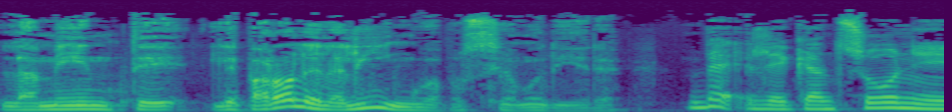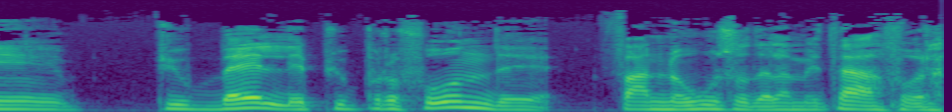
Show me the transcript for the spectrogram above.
la mente, le parole e la lingua, possiamo dire. Beh, le canzoni più belle, più profonde fanno uso della metafora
